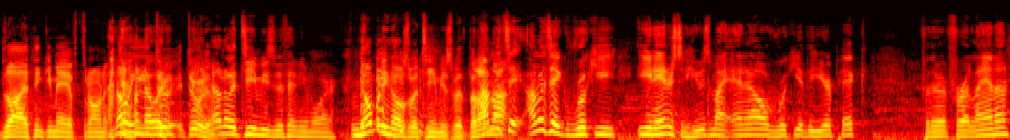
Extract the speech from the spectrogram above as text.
Though I think he may have thrown it. No, I he don't know threw, what, threw it. I don't know what team he's with anymore. Nobody knows what team he's with, but I'm, I'm, not. gonna take I'm gonna take rookie Ian Anderson. He was my NL Rookie of the Year pick for the for Atlanta.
